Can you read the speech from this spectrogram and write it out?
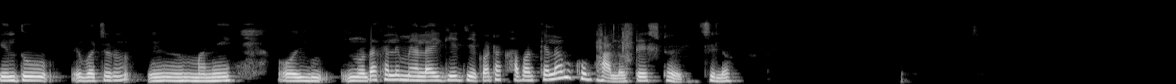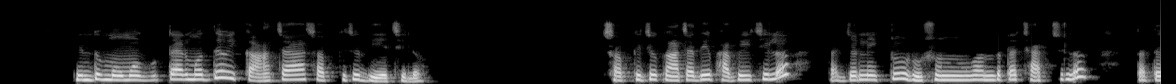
কিন্তু এবছর মানে ওই নোদাখালী মেলায় গিয়ে যে কটা খাবার খেলাম, খুব ভালো টেস্ট হয়েছিল। কিন্তু মোমোটার মধ্যে ওই কাঁচা সব কিছু দিয়েছিল। সব কিছু কাঁচা দিয়ে ভাবিয়েছিল, তার জন্য একটু রসুন গন্ধটা ছাড়ছিল। তাতে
